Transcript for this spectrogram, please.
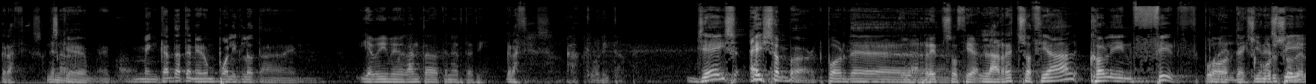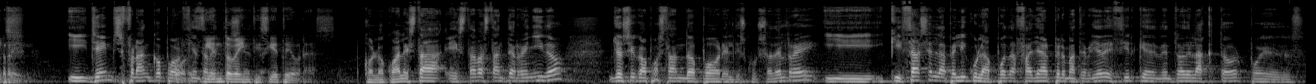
Gracias. De es nada. que eh, me encanta tener un políglota en. Y a mí me encanta tenerte a ti. Gracias. Ah, qué bonito. Jace Eisenberg por The- La Red Social. La red social. Colin Firth Por por, El The Discurso del Rey. Y James Franco por, Por 127. 127 horas. Con lo cual está, está bastante reñido. Yo sigo apostando por el discurso del rey y quizás en la película pueda fallar, pero me atrevería a decir que dentro del actor, pues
